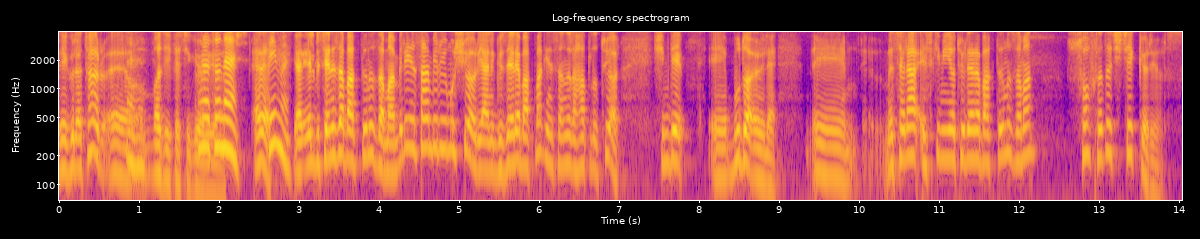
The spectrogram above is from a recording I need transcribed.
regülatör e, evet. vazifesi görüyor. Paratoner evet. değil mi? Yani elbisenize baktığınız zaman bile insan bir yumuşuyor. Yani güzele bakmak insanı rahatlatıyor. Şimdi e, bu da öyle. E, mesela eski minyatürlere baktığımız zaman sofrada çiçek görüyoruz.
